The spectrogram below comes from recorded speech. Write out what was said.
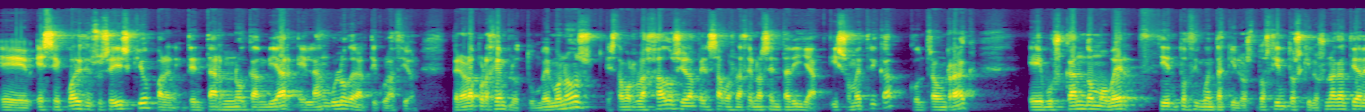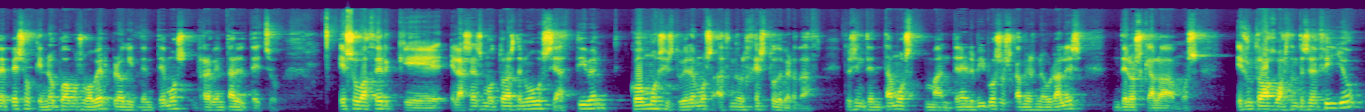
eh, ese cuádriceps su isquio para intentar no cambiar el ángulo de la articulación. Pero ahora, por ejemplo, tumbémonos, estamos relajados y ahora pensamos en hacer una sentadilla isométrica contra un rack eh, buscando mover 150 kilos, 200 kilos, una cantidad de peso que no podamos mover, pero que intentemos reventar el techo. Eso va a hacer que las áreas motoras de nuevo se activen como si estuviéramos haciendo el gesto de verdad. Entonces intentamos mantener vivos esos cambios neurales de los que hablábamos. Es un trabajo bastante sencillo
